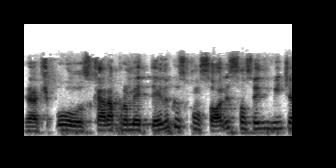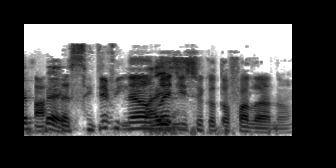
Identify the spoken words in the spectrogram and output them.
Já, tipo, os caras prometendo que os consoles são 120 Até FPS. 120. Não, não é Mas- disso que eu tô falando.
